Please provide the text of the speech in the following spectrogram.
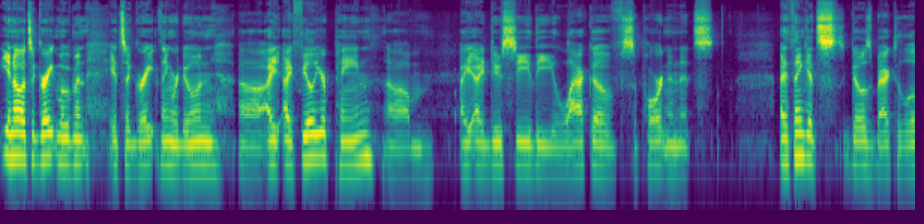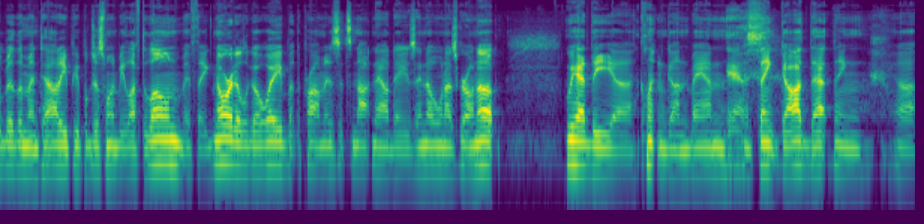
you know, it's a great movement. It's a great thing we're doing. Uh, I I feel your pain. Um, I I do see the lack of support, and it's. I think it's goes back to a little bit of the mentality. People just want to be left alone. If they ignore it, it'll go away. But the problem is, it's not nowadays. I know when I was growing up, we had the uh, Clinton gun ban, and thank God that thing uh,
